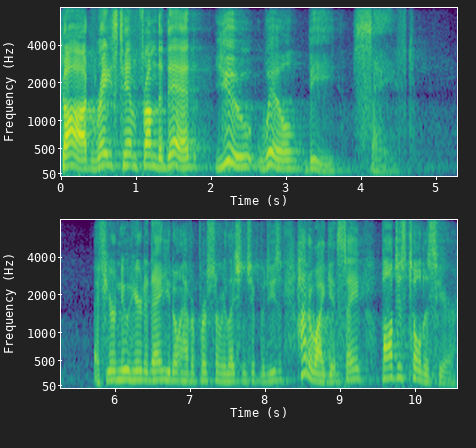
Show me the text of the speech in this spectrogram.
God raised him from the dead, you will be saved. If you're new here today, you don't have a personal relationship with Jesus, how do I get saved? Paul just told us here.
